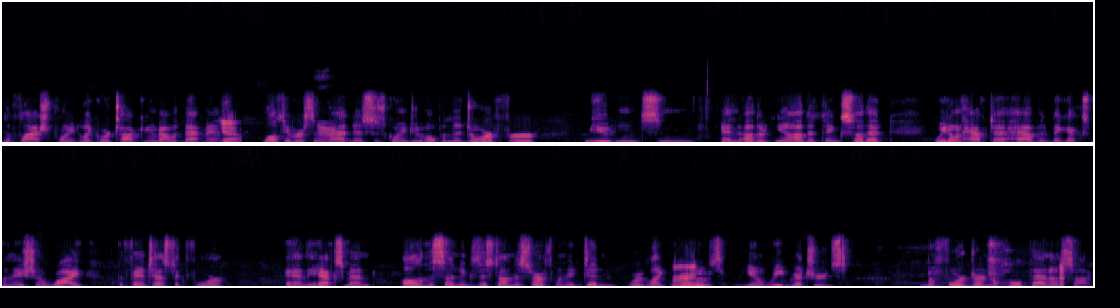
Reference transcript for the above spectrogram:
the Flashpoint, like we're talking about with Batman. Yeah. Multiverse of Yeah. Madness is going to open the door for mutants and and other you know other things, so that we don't have to have a big explanation of why the Fantastic Four and the X Men all of a sudden exist on this Earth when they didn't. Where like where Right. it was you know Reed Richards before during the whole Thanos saga.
